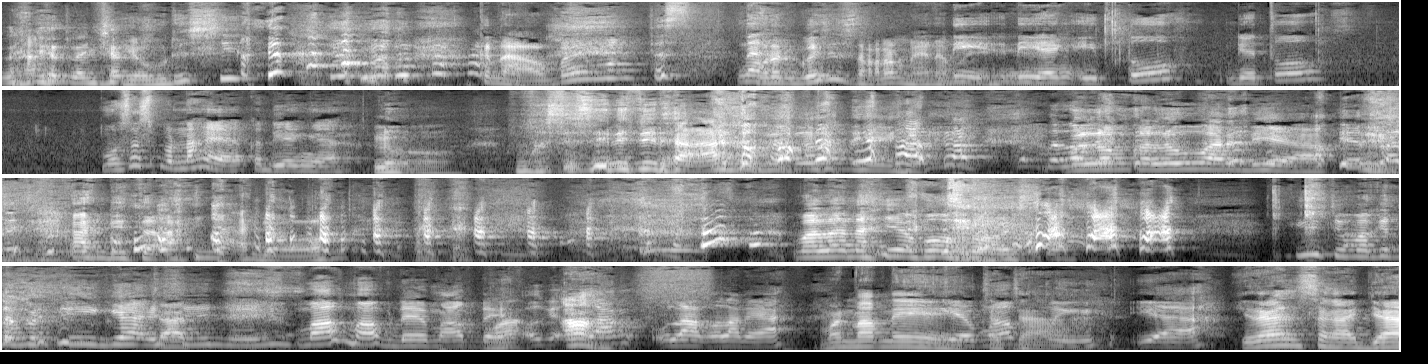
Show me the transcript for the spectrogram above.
Lanjut lanjut. Ya udah sih. Kenapa emang? nah, Menurut gue sih serem ya namanya. di Dieng itu dia tuh Moses pernah ya ke Dieng ya Loh, Moses ini tidak ada di sini. Belum keluar dia. ya, sorry. Kan ditanya dong. Malah nanya Moses. Ini cuma kita bertiga di sini. maaf maaf deh maaf deh Ma- oke ah. ulang ulang ulang ya Mohon maaf nih, iya maaf Caca. nih ya Kita kan sengaja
